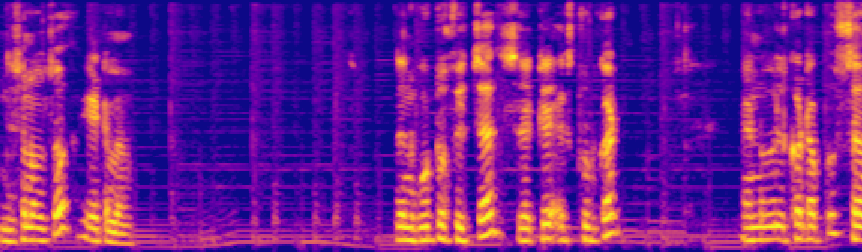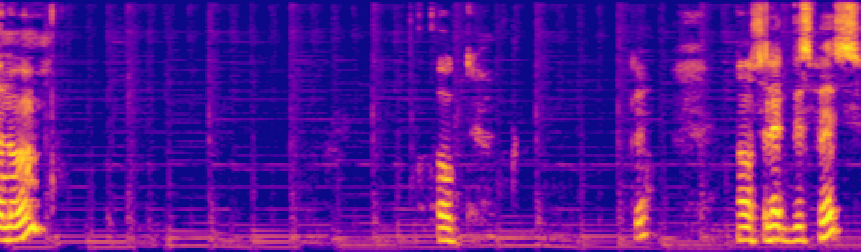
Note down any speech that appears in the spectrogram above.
this one also 8 mm then go to feature select extrude cut and we will cut up to 7 mm okay now select this face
